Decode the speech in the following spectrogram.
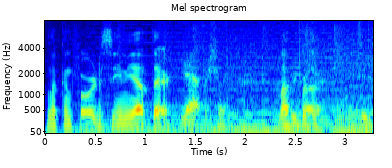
Looking forward to seeing you up there. Yeah, for sure. Love you, brother. You too.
